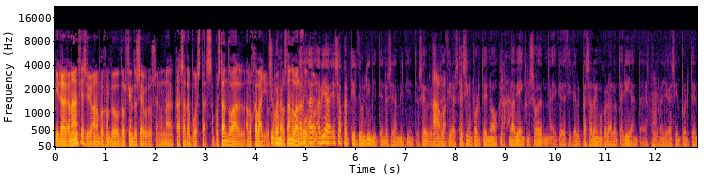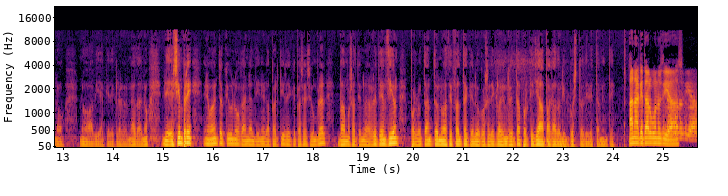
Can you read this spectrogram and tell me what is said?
Y las ganancias, si yo gano, por ejemplo, 200 euros en una casa de apuestas, apostando al, a los caballos, o apostando al fútbol. Había, es a partir de un límite, no serán 1.500 euros. Ah, es decir, hasta ese importe no, no había, incluso, hay que decir que pasa lo mismo con la lotería, hasta que no llega ese importe no, no había que declarar nada. ¿no? Eh, siempre, en el momento que uno gana el dinero, a partir de que pasa ese umbral, vamos a tener la retención, por lo tanto, no hace falta que luego se declare en renta porque ya ha pagado el impuesto directamente. Ana, ¿qué tal? Buenos días. Buenos días.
